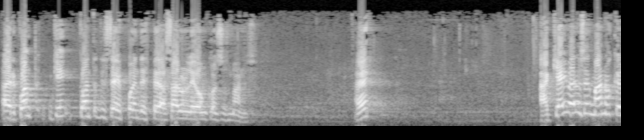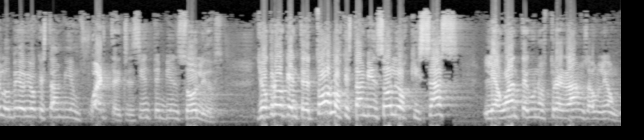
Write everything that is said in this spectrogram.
A ver, ¿cuántos de ustedes pueden despedazar un león con sus manos? A ver. Aquí hay varios hermanos que los veo yo que están bien fuertes, que se sienten bien sólidos. Yo creo que entre todos los que están bien sólidos, quizás le aguanten unos tres rounds a un león.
